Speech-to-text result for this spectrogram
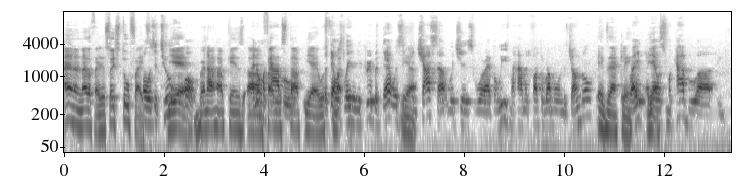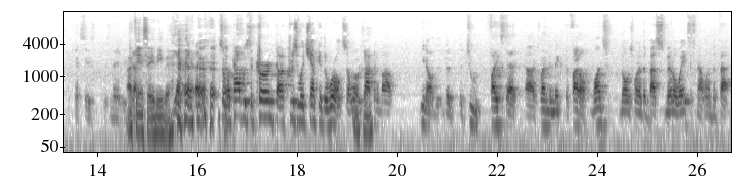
and another fight. So it's two fights. Oh, it's a two? Yeah. Oh. Bernard Hopkins. Um, I know fight was stopped. Yeah, it was. but that was later in your career. But that was in Yeah. Kinshasa, which is where I believe Muhammad fought the Rumble in the Jungle, Exactly. right? And that was Makabu. Uh, I can't say his, his name. I can't say it either. Yeah. so Makabu's the current uh, cruiserweight champion of the world. So when Okay. we're talking about, you know, the, the, the two fights that uh, Glenn didn't make the final, Once known as one of the best middleweights, if not one of the best,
